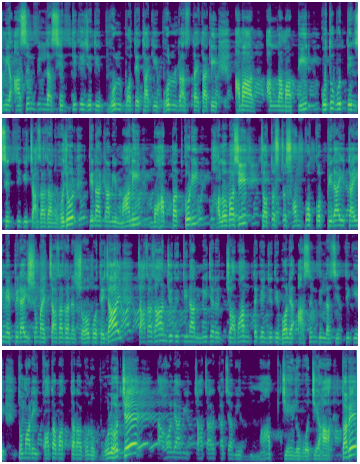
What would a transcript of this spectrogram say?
আমি আসিম বিল্লাহ সিদ্দিকি যদি ভুল পথে থাকি, ভুল রাস্তায় থাকি, আমার আল্লামা পীর কুতুবুদ্দিন সিদ্দিকি চাচাজান হুজুর, তেনাকে আমি মানি, মহাব্বত করি, ভালোবাসি, যথেষ্ট সম্পর্ক প্রায় টাইমে প্রায় সময় চাচাজানের সহবতে যায়। চাচাজান যদি তিনার নিজের জবান থেকে যদি বলে, আসিম সিদ্দিকি, তোমার এই কথাবার্তারা কোনো ভুল হচ্ছে? তাহলে আমি চাচার কাছে আমি মাপ চেয়ে নেব যে হা। তবে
